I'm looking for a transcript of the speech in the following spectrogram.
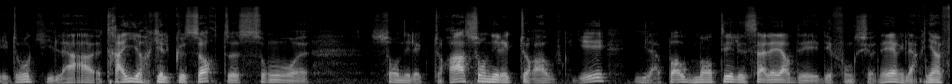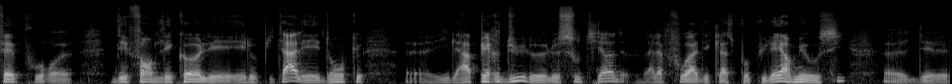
Et donc, il a trahi en quelque sorte son, euh, son électorat, son électorat ouvrier. Il n'a pas augmenté le salaire des, fonctionnaires, il n'a rien fait pour euh, défendre l'école et, l'hôpital. Et donc, euh, il a perdu le, soutien à la fois des classes populaires, mais aussi euh, des,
